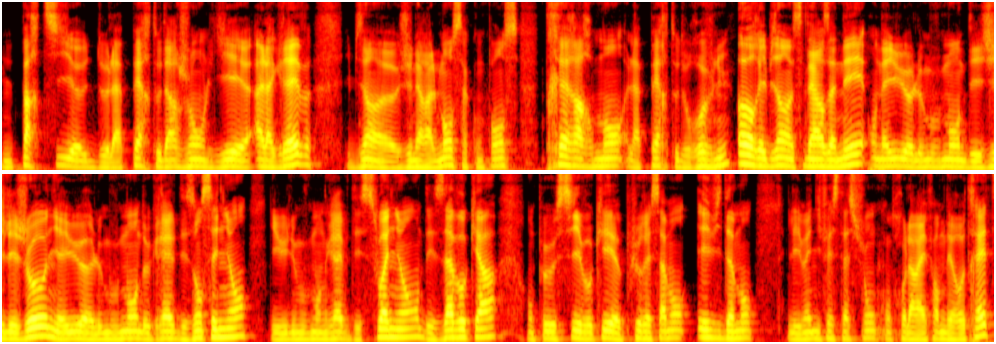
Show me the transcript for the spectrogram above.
une partie de la perte d'argent liée à la grève, eh bien euh, généralement ça compense très rarement la perte de revenus. Or, eh bien ces dernières années, on a eu le mouvement des gilets jaunes, il y a eu le mouvement de grève des enseignants, il y a eu le mouvement de grève des soignants, des avocats. On peut aussi évoquer plus récemment évidemment les manifestations contre la réforme des retraites.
